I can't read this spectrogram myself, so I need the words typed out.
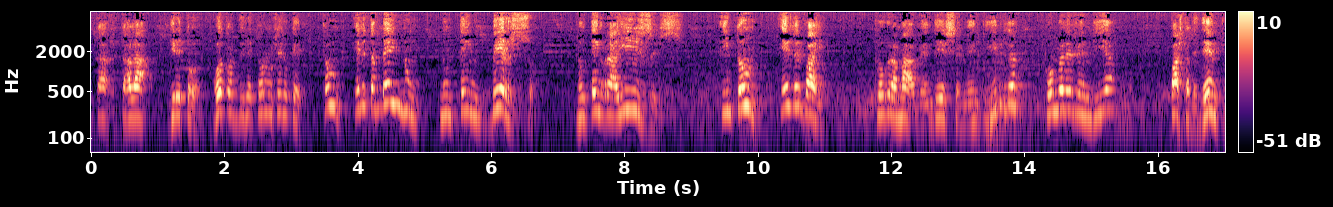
está é, tá lá, diretor, outro diretor não sei do que. Então, ele também não, não tem berço, não tem raízes. Então, ele vai programar, vender semente híbrida como ele vendia pasta de dente,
